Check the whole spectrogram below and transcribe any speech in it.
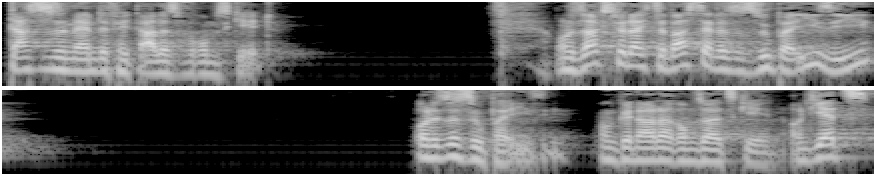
das ist im Endeffekt alles, worum es geht. Und du sagst vielleicht, Sebastian, das ist super easy. Und es ist super easy. Und genau darum soll es gehen. Und jetzt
